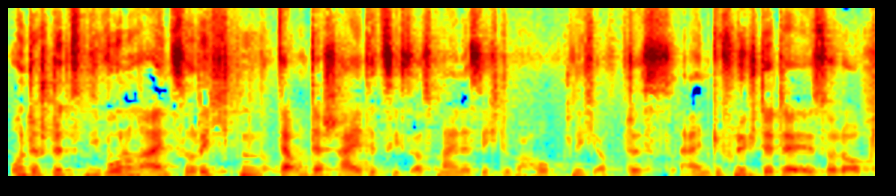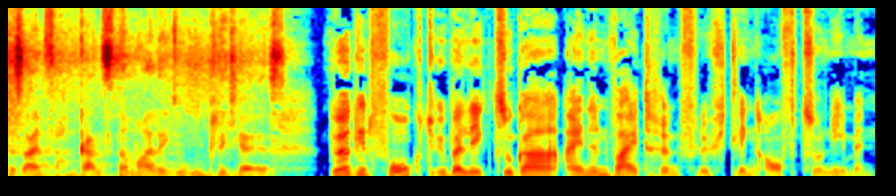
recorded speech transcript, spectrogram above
Unterstützen, die Wohnung einzurichten. Da unterscheidet sich aus meiner Sicht überhaupt nicht, ob das ein Geflüchteter ist oder ob das einfach ein ganz normaler Jugendlicher ist. Birgit Vogt überlegt sogar, einen weiteren Flüchtling aufzunehmen.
